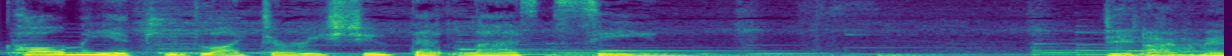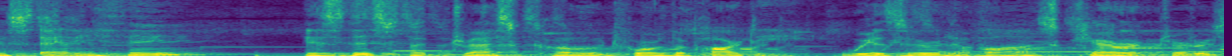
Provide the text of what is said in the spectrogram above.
Call me if you'd like to reshoot that last scene. Did I miss anything? Is this the dress code for the party, Wizard of Oz characters?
